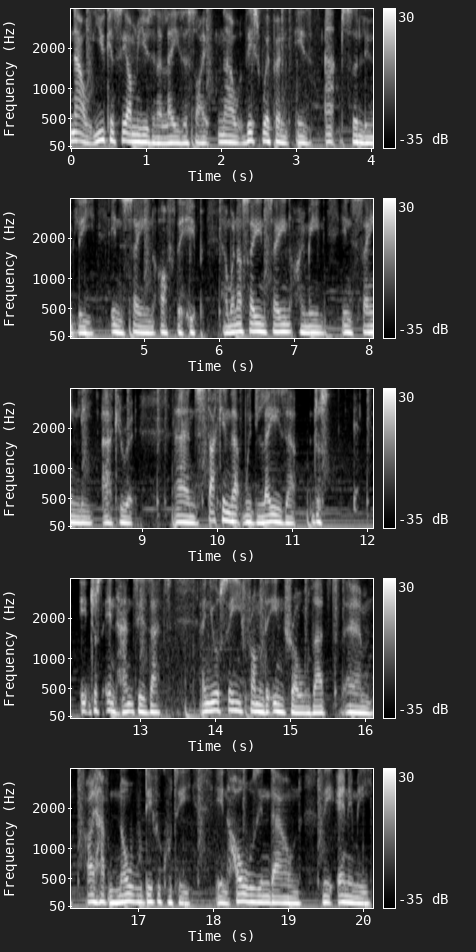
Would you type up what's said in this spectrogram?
Now, you can see I'm using a laser sight. Now, this weapon is absolutely insane off the hip. And when I say insane, I mean insanely accurate. And stacking that with laser just it just enhances that. And you'll see from the intro that um, I have no difficulty in hosing down the enemy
